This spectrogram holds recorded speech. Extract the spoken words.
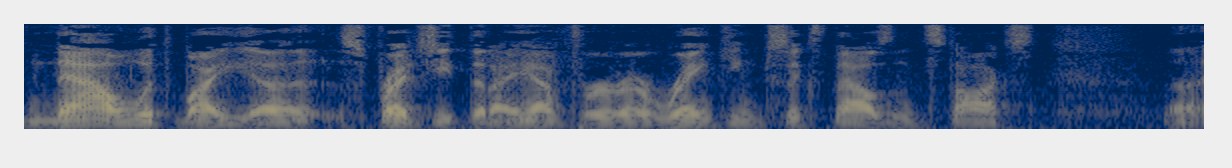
now with my uh, spreadsheet that I have for uh, ranking six thousand stocks, uh,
